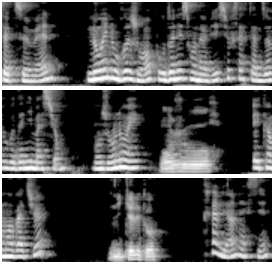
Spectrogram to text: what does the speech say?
Cette semaine, Noé nous rejoint pour donner son avis sur certaines œuvres d'animation. Bonjour Noé. Bonjour. Et comment vas-tu? Nickel et toi? Très bien, merci.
